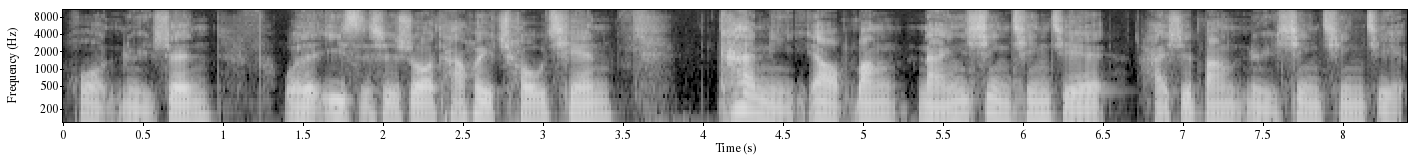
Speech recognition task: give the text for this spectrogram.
或女生。我的意思是说，他会抽签，看你要帮男性清洁还是帮女性清洁。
